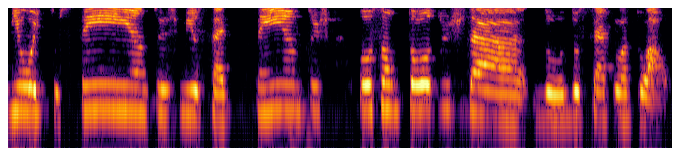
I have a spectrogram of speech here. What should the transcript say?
1800, 1700, ou são todos da, do, do século atual?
